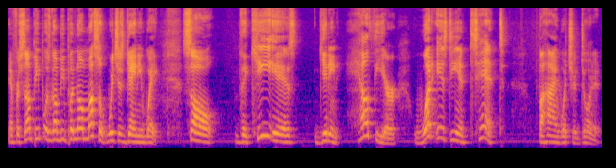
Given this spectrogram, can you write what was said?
And for some people, it's going to be putting on muscle, which is gaining weight. So the key is getting healthier. What is the intent behind what you're doing it?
